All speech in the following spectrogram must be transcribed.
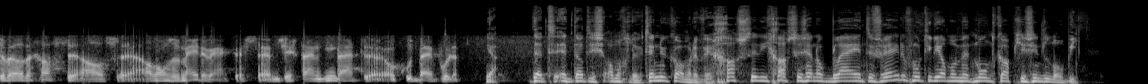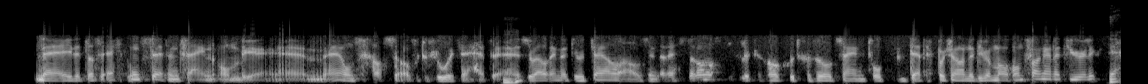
zowel de gasten als uh, al onze medewerkers zich daar inderdaad uh, ook goed bij voelen. Ja, dat, dat is allemaal gelukt. En nu komen er weer gasten. Die gasten zijn ook blij en tevreden? Of moeten die allemaal met mondkapjes in de lobby? Nee, dat was echt ontzettend fijn om weer um, onze gasten over de vloer te hebben. Uh, zowel in het hotel als in de restaurants, die gelukkig ook goed gevuld zijn tot 30 personen die we mogen ontvangen natuurlijk. Ja.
